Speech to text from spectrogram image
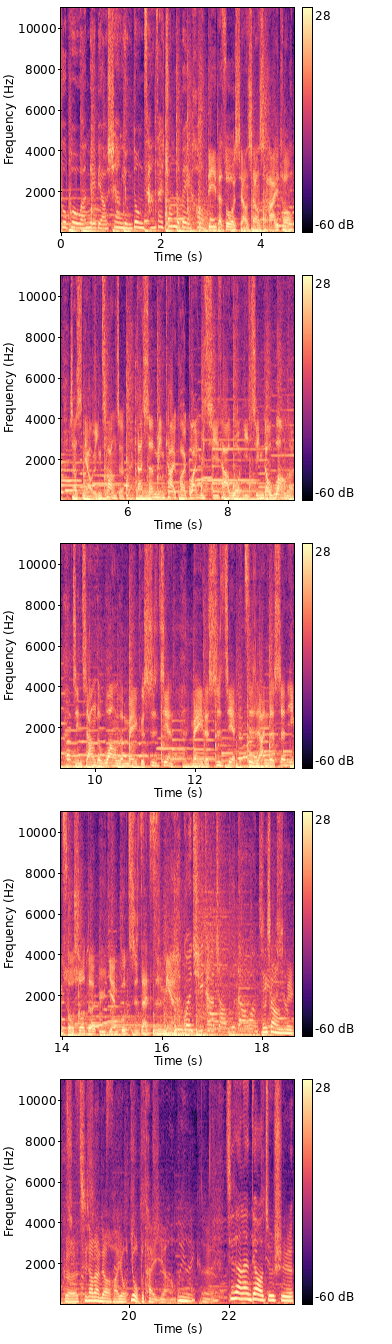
突破完美表象，涌动藏在钟的背后。第一代作响，像是孩童，像是鸟吟唱着。但生命太快，关于其他我已经都忘了。紧张的忘了每个事件，美的世界，自然的声音所说的语言不止在字面。关于其他找不到，忘记。就像那个七下烂调的话，又又不太一样。嗯，对，七下烂调就是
